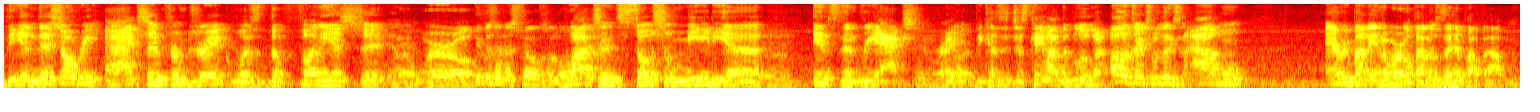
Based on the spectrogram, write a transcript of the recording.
the initial reaction from Drake was the funniest shit in the world. he was in his films a little. bit. Watching social media mm-hmm. instant reaction, right? Right. Because it just came out the blue like, oh, Drake's releasing an album. Everybody in the world thought it was a hip hop album.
